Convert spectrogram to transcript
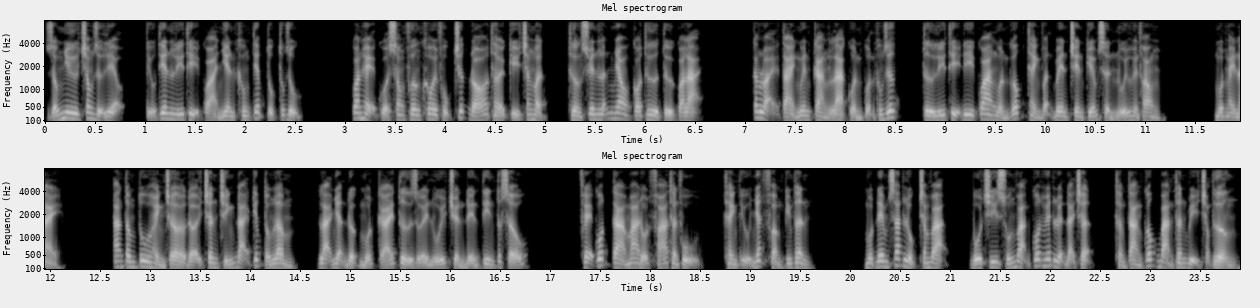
giống như trong dự liệu, tiểu tiên lý thị quả nhiên không tiếp tục thúc giục. Quan hệ của song phương khôi phục trước đó thời kỳ trăng mật, thường xuyên lẫn nhau có thư từ qua lại. Các loại tài nguyên càng là quần quận không dứt, từ lý thị đi qua nguồn gốc thành vận bên trên kiếm sườn núi huyền phong. Một ngày này, an tâm tu hành chờ đợi chân chính đại kiếp tống lâm, lại nhận được một cái từ dưới núi chuyển đến tin tức xấu. Phệ cốt tà ma đột phá thần phủ, thành tựu nhất phẩm kim thân. Một đêm sát lục trăm vạn, bố trí xuống vạn cốt huyết luyện đại trận, thẩm tàng cốc bản thân bị trọng thương,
